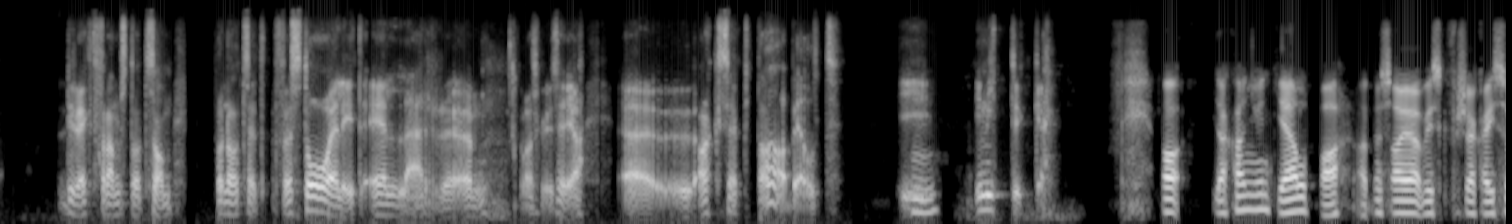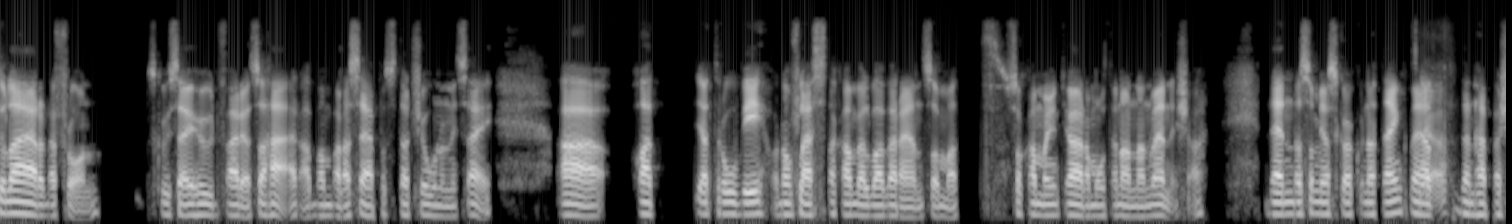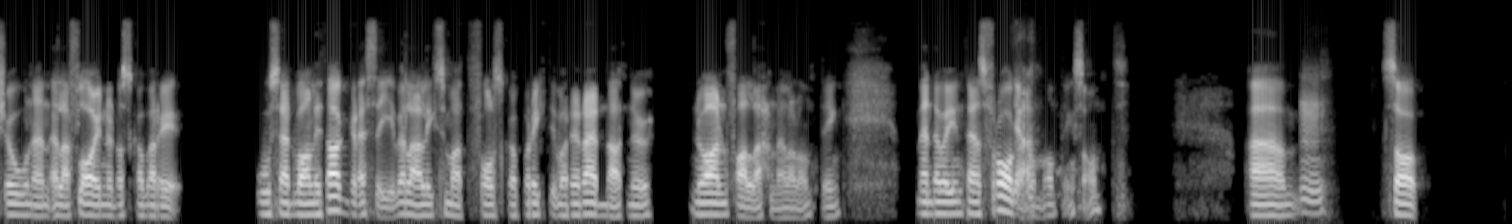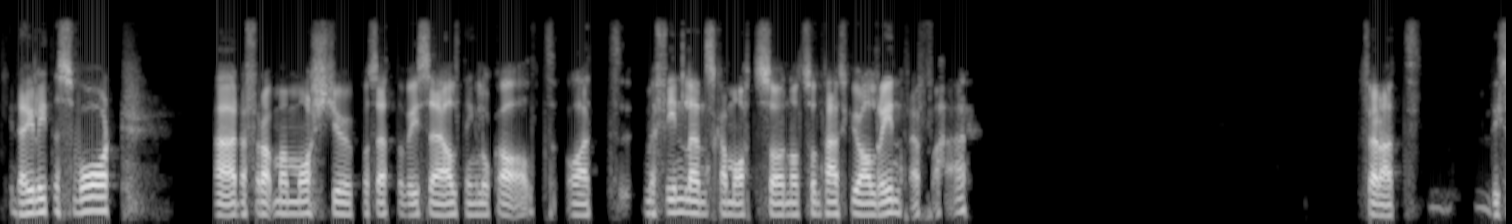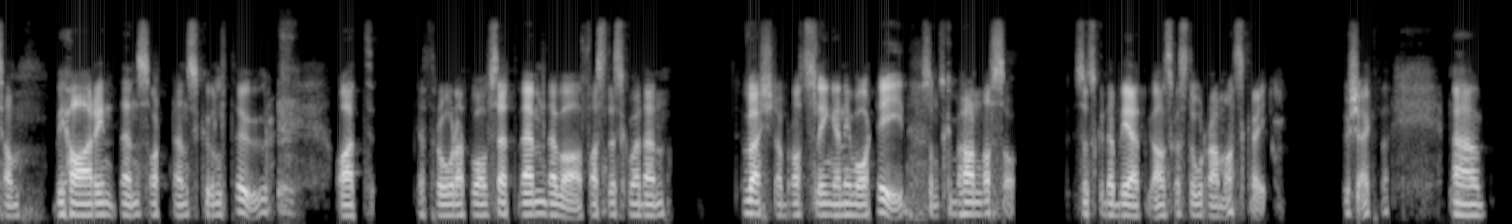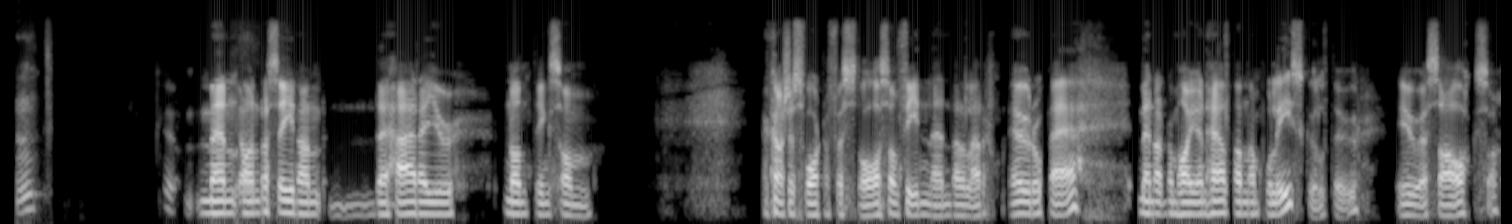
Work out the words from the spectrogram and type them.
direkt framstått som på något sätt förståeligt eller um, vad ska vi säga uh, acceptabelt i, mm. i mitt tycke. Och jag kan ju inte hjälpa att nu sa jag att vi ska försöka isolera det från ska vi säga hudfärg så här att man bara ser på stationen i sig uh, att jag tror vi och de flesta kan väl vara överens om att så kan man ju inte göra mot en annan människa. Det enda som jag ska kunna tänka mig yeah. att den här personen eller Floyd nu då ska vara osedvanligt aggressiv eller liksom att folk ska på riktigt vara rädda att nu, nu anfaller han eller någonting. Men det var ju inte ens frågan yeah. om någonting sånt. Um, mm. Så det är ju lite svårt är därför att man måste ju på sätt och vis se allting lokalt. Och att med finländska mått så något sånt här skulle ju aldrig inträffa här. För att liksom, vi har inte den sortens kultur. Och att jag tror att oavsett vem det var, fast det skulle vara den värsta brottslingen i vår tid som skulle behandlas så, så skulle det bli ett ganska stort ramaskrig. Ursäkta. Uh, mm. Men ja. å andra sidan, det här är ju någonting som är kanske svårt att förstå som finländare eller europé. Men att de har ju en helt annan poliskultur i USA också.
